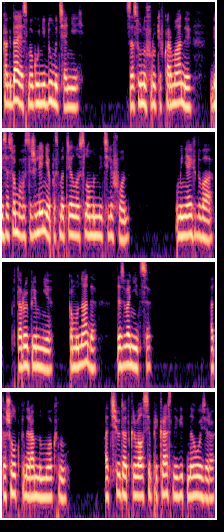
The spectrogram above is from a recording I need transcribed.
Когда я смогу не думать о ней? Засунув руки в карманы, без особого сожаления посмотрел на сломанный телефон. У меня их два, второй при мне. Кому надо, дозвониться. Отошел к панорамному окну. Отсюда открывался прекрасный вид на озеро,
